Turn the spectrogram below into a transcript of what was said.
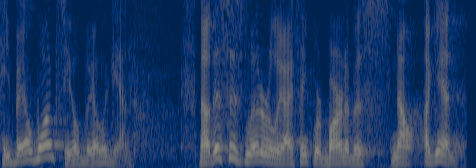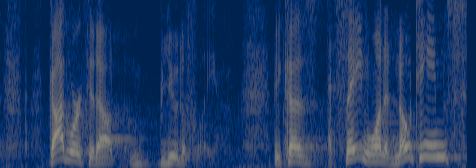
he bailed once, he'll bail again. Now, this is literally, I think, where Barnabas, now, again, God worked it out beautifully because Satan wanted no teams,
